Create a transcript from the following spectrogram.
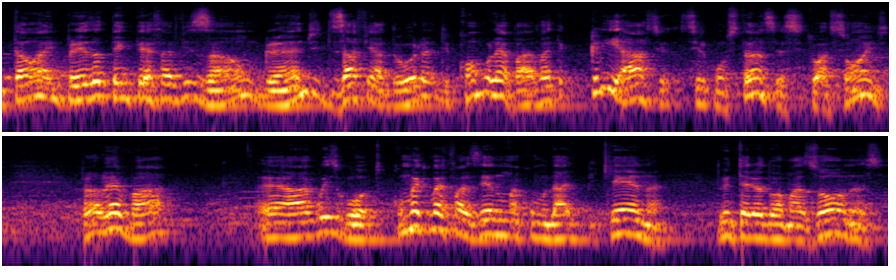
Então a empresa tem que ter essa visão grande, desafiadora de como levar, vai ter que criar circunstâncias, situações para levar é, água e esgoto. Como é que vai fazer numa comunidade pequena do interior do Amazonas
